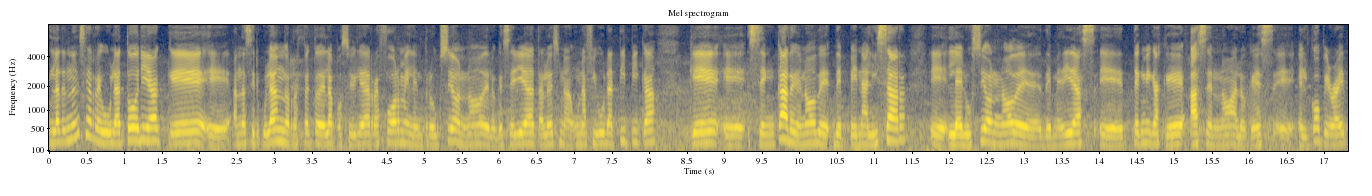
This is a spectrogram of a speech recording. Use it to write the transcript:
la, tendencia regulatoria que eh, anda circulando respecto de la posibilidad de reforma y la introducción ¿no? de lo que sería tal vez una, figura típica que eh, se encargue ¿no? de, penalizar eh, la ilusión ¿no? de, de medidas técnicas que hacen a lo que es el copyright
